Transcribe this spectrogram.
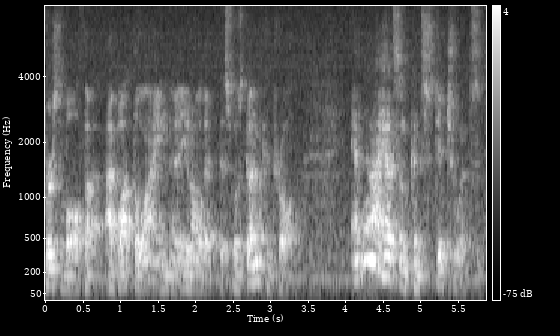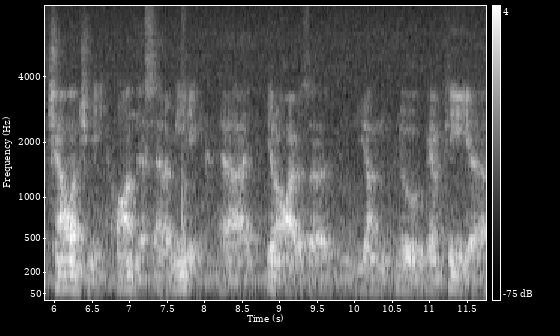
first of all, thought, I bought the line, uh, you know, that this was gun control. And then I had some constituents challenge me on this at a meeting. Uh, you know, I was a young, new MP uh,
